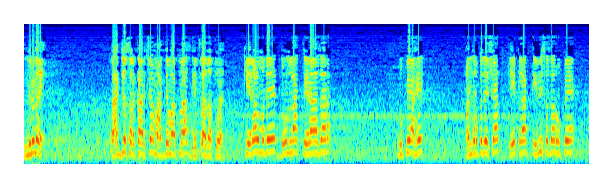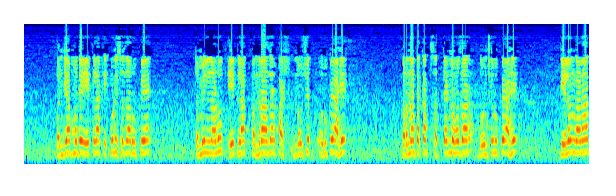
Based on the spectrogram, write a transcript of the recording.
निर्णय राज्य सरकारच्या माध्यमातून आज घेतला जातोय. केरळमध्ये दोन लाख तेरा हजार रुपये आहे. आंध्र प्रदेशात एक लाख तेवीस हजार रुपये. पंजाबमध्ये एक लाख एकोणीस हजार रुपये. तमिळनाडूत एक लाख पंधरा हजार पाचशे नऊशे रुपये आहे. कर्नाटकात सत्त्याण्णव हजार दोनशे रुपये आहे. तेलंगणात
